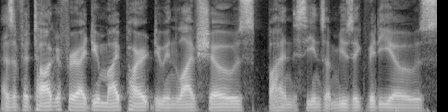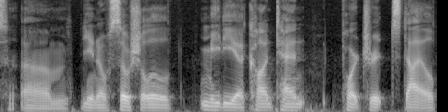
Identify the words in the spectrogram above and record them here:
as a photographer, I do my part doing live shows, behind the scenes on music videos, um, you know, social media content, portrait style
